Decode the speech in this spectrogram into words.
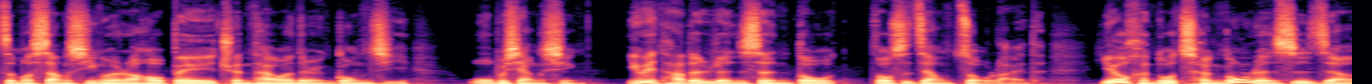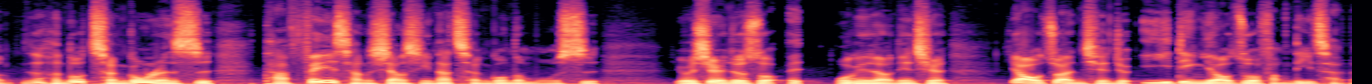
怎么上新闻，然后被全台湾的人攻击？我不相信，因为他的人生都都是这样走来的。也有很多成功人士这样，很多成功人士他非常相信他成功的模式。有些人就说：“诶，我跟你讲，年轻人。”要赚钱就一定要做房地产，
